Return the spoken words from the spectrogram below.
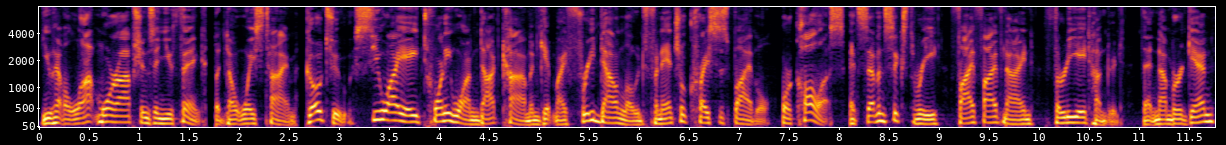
You have a lot more options than you think, but don't waste time. Go to CYA21.com and get my free download Financial Crisis Bible or call us at 763-559-3800. That number again,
